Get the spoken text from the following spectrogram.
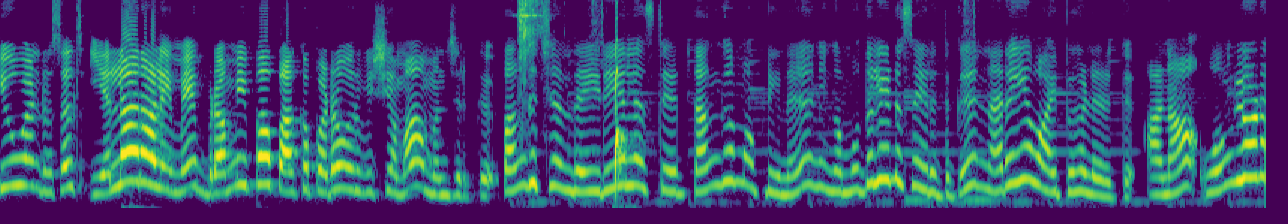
கியூ அண்ட் ரிசல்ட்ஸ் எல்லாராலையுமே பிரமிப்பா பார்க்கப்படுற ஒரு விஷயமா அமைஞ்சிருக்கு. பங்குச்சந்தை ரியல் எஸ்டேட் தங்கம் அப்படின்னு நீங்க முதலீடு செய்யறதுக்கு நிறைய வாய்ப்புகள் இருக்கு. ஆனா உங்களோட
